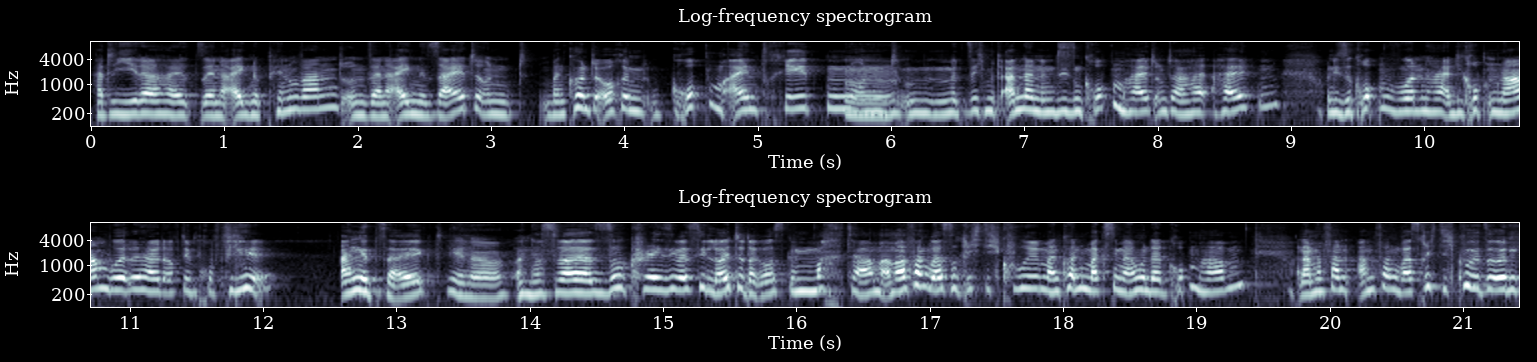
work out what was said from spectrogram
hatte jeder halt seine eigene Pinnwand und seine eigene Seite und man konnte auch in Gruppen eintreten mhm. und mit, sich mit anderen in diesen Gruppen halt unterhalten. Und diese Gruppen wurden halt, die Gruppennamen wurden halt auf dem Profil angezeigt. Genau. Und das war so crazy, was die Leute daraus gemacht haben. Am Anfang war es so richtig cool, man konnte maximal 100 Gruppen haben. Und am Anfang, war es richtig cool, so in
